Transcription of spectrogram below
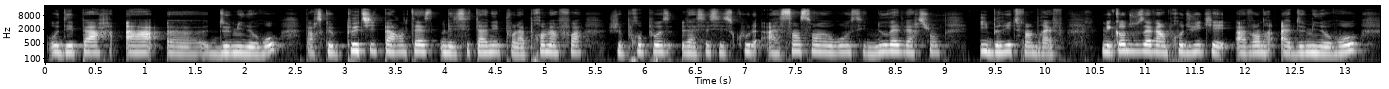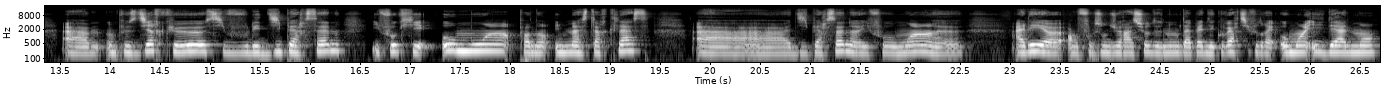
au départ à 2000 euh, euros, parce que petite parenthèse, mais cette année, pour la première fois, je propose la CC School à 500 euros. C'est une nouvelle version hybride, enfin bref. Mais quand vous avez un produit qui est à vendre à 2000 euros, euh, on peut se dire que si vous voulez 10 personnes, il faut qu'il y ait au moins, pendant une masterclass, à 10 personnes, il faut au moins euh, aller euh, en fonction du ratio de nombre d'appels découvertes, il faudrait au moins idéalement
